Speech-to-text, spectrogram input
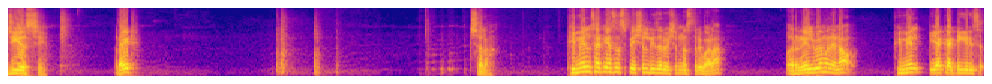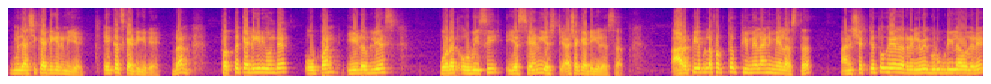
जीएस सी राईट चला. फिमेलसाठी असं स्पेशल रिझर्वेशन नसतं रे बाळा. रेल्वेमध्ये ना फिमेल या कॅटेगरी म्हणजे अशी कॅटेगरी नाही आहे एकच कॅटेगरी आहे. डन फक्त कॅटेगरी कोणत्या आहेत? ओपन ईडब्ल्यू एस परत ओबीसी एस सी आणि एस टी अशा कॅटेगरी असतात. आरपीएफला फक्त फिमेल आणि मेल असतं. आणि शक्यतो हे रेल्वे ग्रुप डीला वगैरे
